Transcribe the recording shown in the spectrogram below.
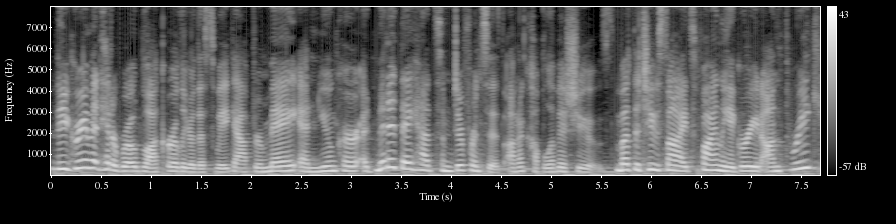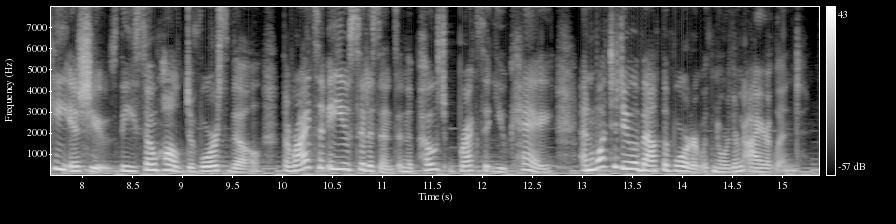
The agreement hit a roadblock earlier this week after May and Juncker admitted they had some differences on a couple of issues. But the two sides finally agreed on three key issues the so called divorce bill, the rights of EU citizens in the post Brexit UK, and what to do about the border with Northern Ireland.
